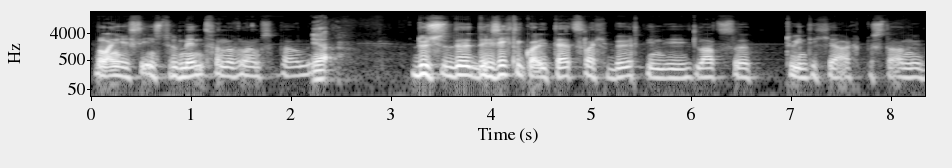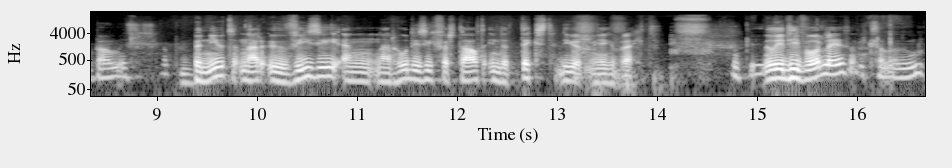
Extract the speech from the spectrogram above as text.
belangrijkste instrument van de Vlaamse bouwmeester. Ja. Dus de, er is echt een kwaliteitsslag gebeurd in die laatste twintig jaar bestaan nu het bouwmeesterschap. Benieuwd naar uw visie en naar hoe die zich vertaalt in de tekst die u hebt meegebracht. Wil je die voorlezen? Ik zal dat doen.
